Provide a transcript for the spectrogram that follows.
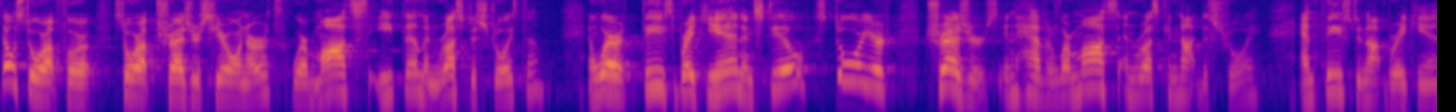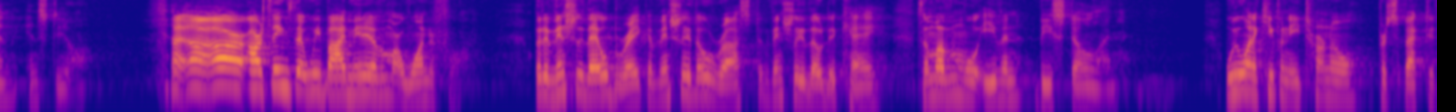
Don't store up, for, store up treasures here on earth where moths eat them and rust destroys them, and where thieves break in and steal. Store your treasures in heaven where moths and rust cannot destroy, and thieves do not break in and steal. Our, our things that we buy, many of them are wonderful, but eventually they will break, eventually they'll rust, eventually they'll decay. Some of them will even be stolen. We want to keep an eternal perspective.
